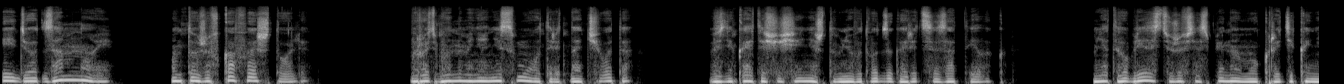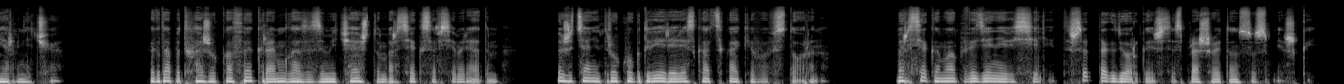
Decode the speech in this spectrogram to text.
идет за мной. Он тоже в кафе, что ли? Вроде бы он на меня не смотрит, на чего-то. Возникает ощущение, что мне вот-вот загорится затылок. У меня от его близости уже вся спина мокрая, дико нервничаю. Когда подхожу к кафе, краем глаза замечаю, что Барсек совсем рядом. Тоже тянет руку к двери, резко отскакиваю в сторону. Барсега мое поведение веселит. «Что ты так дергаешься?» — спрашивает он с усмешкой.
